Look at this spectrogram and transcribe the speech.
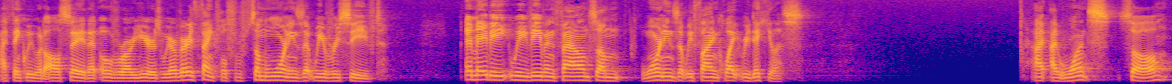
I think we would all say that over our years, we are very thankful for some warnings that we have received. And maybe we've even found some warnings that we find quite ridiculous. I, I once saw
